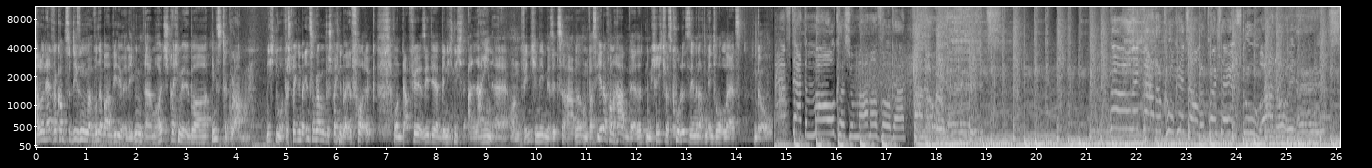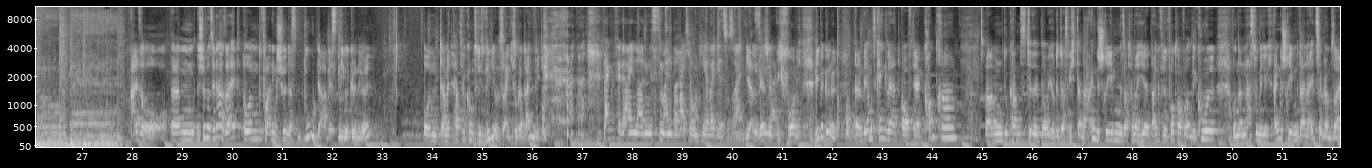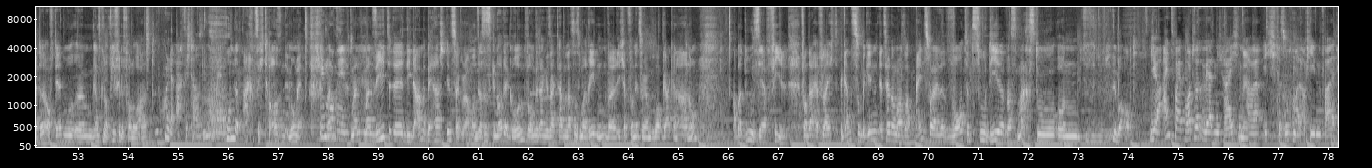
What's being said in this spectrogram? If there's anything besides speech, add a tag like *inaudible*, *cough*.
Hallo und herzlich willkommen zu diesem wunderbaren Video, ihr Lieben. Ähm, heute sprechen wir über Instagram. Nicht nur, wir sprechen über Instagram, wir sprechen über Erfolg. Und dafür, seht ihr, bin ich nicht alleine. Und wen ich hier neben mir sitze habe und was ihr davon haben werdet, nämlich richtig was Cooles, sehen wir nach dem Intro. Let's go. Also, ähm, schön, dass ihr da seid und vor allen Dingen schön, dass du da bist, liebe Gönül. Und damit herzlich willkommen zu diesem Video. Das ist eigentlich sogar dein Video. *laughs* Danke für die Einladung. Es ist meine Bereicherung, hier bei dir zu sein. Ja, Vielen sehr schön. Dank. Ich freue mich. Liebe Gönül, äh, wir haben uns kennengelernt auf der Contra ähm, du kamst, äh, glaube ich, oder du hast mich danach angeschrieben, gesagt, hör mal hier, danke für den Vortrag, war irgendwie cool. Und dann hast du mich angeschrieben mit deiner Instagram-Seite, auf der du ähm, ganz genau wie viele Follower hast? 180.000 im Moment. 180.000 im Moment. Im man, Moment. Man, man sieht, äh, die Dame beherrscht Instagram. Und das ist genau der Grund, warum wir dann gesagt haben, lass uns mal reden, weil ich habe von Instagram überhaupt gar keine Ahnung aber du sehr viel. Von daher vielleicht ganz zu Beginn, erzähl doch mal so ein, zwei Worte zu dir, was machst du und überhaupt. Ja, ein, zwei Worte werden nicht reichen, nee. aber ich versuche mal auf jeden Fall.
